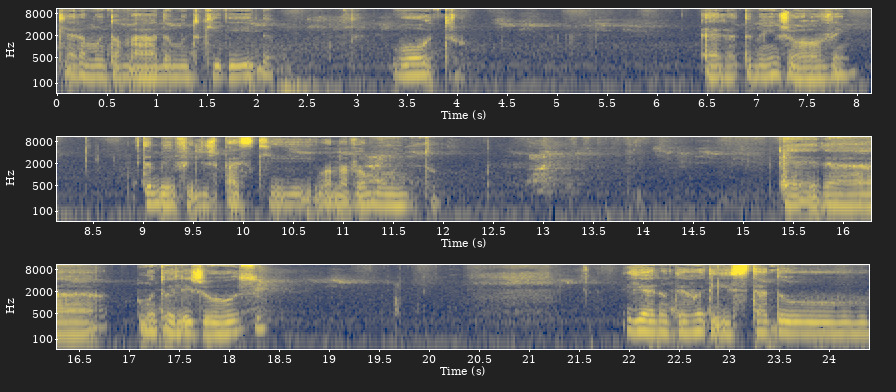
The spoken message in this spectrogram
que era muito amada, muito querida. O outro era também jovem, também filho de pais que o amavam muito. Era muito religioso e era um terrorista do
